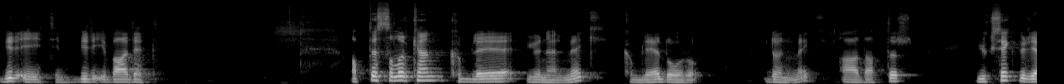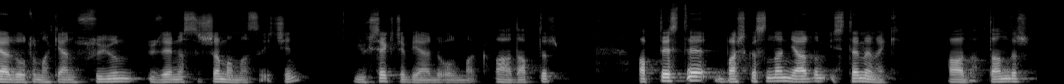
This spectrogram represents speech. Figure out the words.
bir eğitim, bir ibadet. Abdest alırken kıbleye yönelmek, kıbleye doğru dönmek adaptır. Yüksek bir yerde oturmak yani suyun üzerine sıçramaması için yüksekçe bir yerde olmak adaptır. Abdeste başkasından yardım istememek adaptandır.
